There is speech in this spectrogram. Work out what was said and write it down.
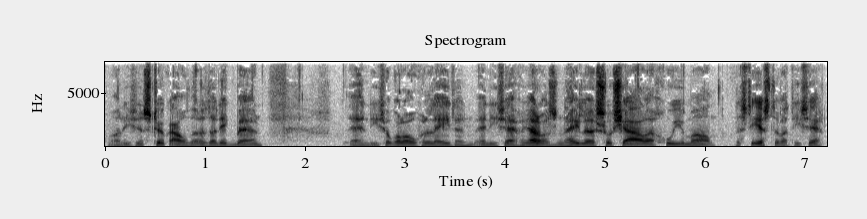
want die is een stuk ouder dan ik ben. En die is ook al overleden. En die zei van ja, dat was een hele sociale, goede man. Dat is het eerste wat hij zegt.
